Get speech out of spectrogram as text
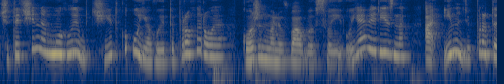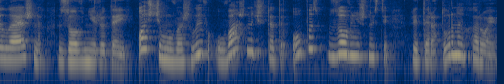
читачі не могли б чітко уявити про героя. Кожен малював би в своїй уяві різних, а іноді протилежних зовні людей. Ось чому важливо уважно читати опис зовнішності літературних героїв.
